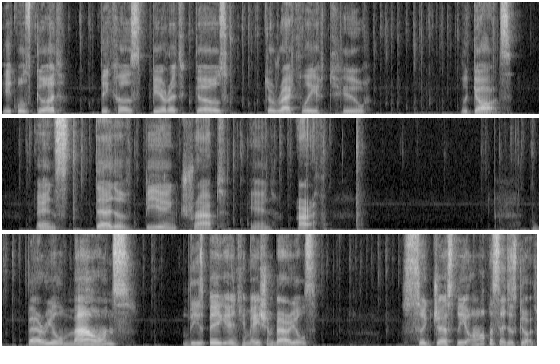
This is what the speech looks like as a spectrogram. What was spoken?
equals good because spirit goes directly to the gods instead of being trapped in earth. Burial mounds, these big inhumation burials, suggest the opposite is good.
